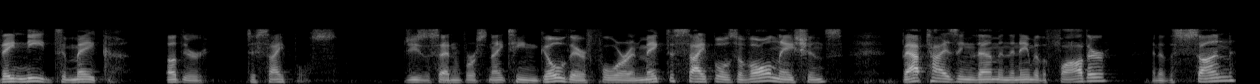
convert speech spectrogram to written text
they need to make other disciples. Jesus said in verse 19, Go therefore and make disciples of all nations, baptizing them in the name of the Father and of the Son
